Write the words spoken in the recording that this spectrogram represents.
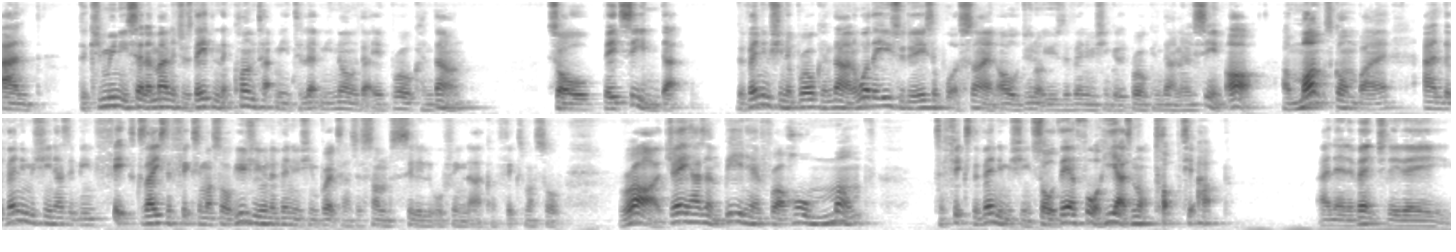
And the community center managers, they didn't contact me to let me know that it broken down. So they'd seen that the vending machine had broken down. And what they used to do, they used to put a sign, oh, do not use the vending machine because it's broken down. And they've seen, oh, a month's gone by and the vending machine hasn't been fixed. Because I used to fix it myself. Usually when the vending machine breaks, it's just some silly little thing that I can fix myself. Rah, Jay hasn't been here for a whole month to fix the vending machine. So therefore, he has not topped it up. And then eventually they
